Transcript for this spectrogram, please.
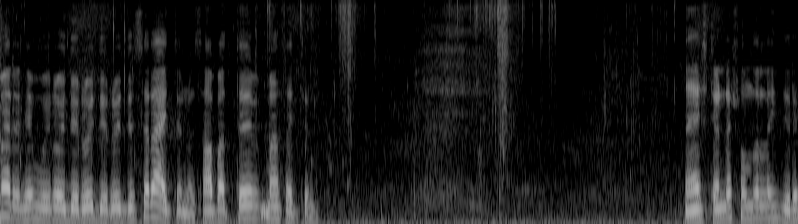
মারে হে মুই রই দে রই দে সারা আইতো না সাপাতে মাছ আইতো না। না স্ট্যান্ডটা সুন্দর লাগছে রে।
